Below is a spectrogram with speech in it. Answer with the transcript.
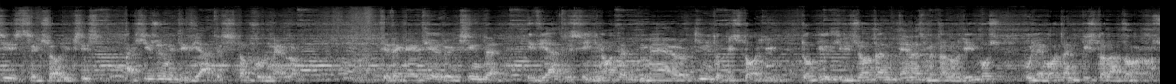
Οι εργασίες της εξόριξης αρχίζουν με τη διάθεση των φουρνέλων. Τη δεκαετία του 60 η διάθεση γινόταν με αεροκίνητο πιστόλι, το οποίο χειριζόταν ένας μεταλλολίκος που λεγόταν πιστολαδόρος.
